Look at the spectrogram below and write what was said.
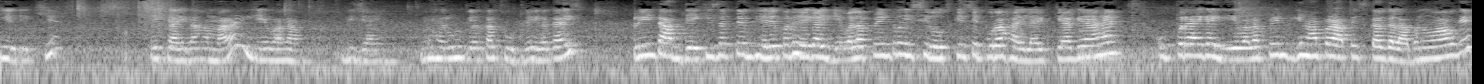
ये देखिए, एक आएगा हमारा ये वाला डिज़ाइन मेहरून कलर का सूट रहेगा गाइस प्रिंट आप देख ही सकते हो, घेरे पर रहेगा ये वाला प्रिंट, वही सिरोस्की से पूरा हाईलाइट किया गया है। ऊपर आएगा ये वाला प्रिंट, यहाँ पर आप इसका गला बनवाओगे।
